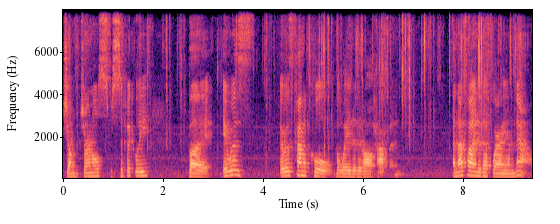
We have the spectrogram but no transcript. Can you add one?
junk journals specifically. But it was it was kind of cool the way that it all happened. And that's how I ended up where I am now.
